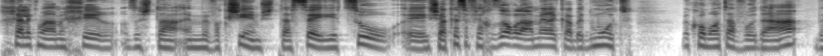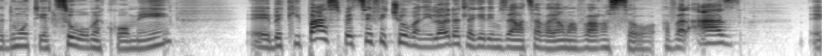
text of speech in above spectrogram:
חלק מהמחיר זה שהם מבקשים שתעשה ייצור, אה, שהכסף יחזור לאמריקה בדמות מקומות עבודה, בדמות ייצור מקומי. אה, בכיפה ספציפית, שוב, אני לא יודעת להגיד אם זה המצב היום, עבר עשור, אבל אז אה,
